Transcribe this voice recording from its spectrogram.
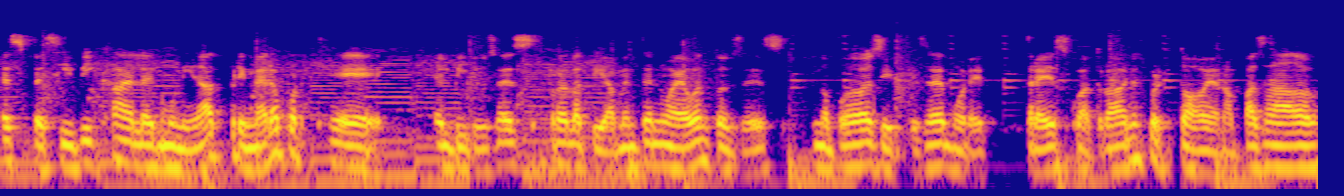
específica de la inmunidad, primero porque el virus es relativamente nuevo, entonces no puedo decir que se demore 3, 4 años porque todavía no ha pasado,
